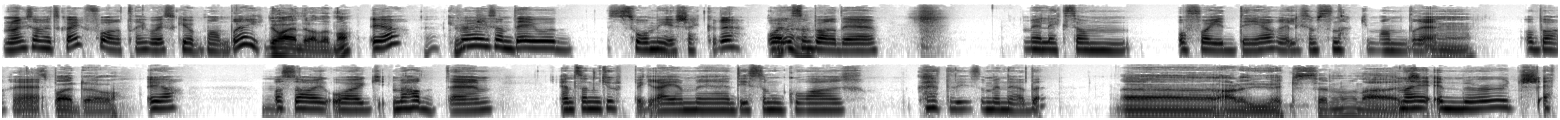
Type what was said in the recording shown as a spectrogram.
Men nå sånn, vet du hva, jeg foretrekker å jobbe med andre, jeg. Du har endra det nå? Ja, Ja, det er liksom, det er jo så mye kjekkere. Og Ja, liksom bare det med liksom å få ideer, liksom snakke med andre, Mm. og bare Sparre og Ja. Mm. Og så har jeg òg Vi hadde en sånn gruppegreie med de som går Hva heter de som er nede? eh, Er det UX eller noe? Nei. Nei, Emerge, et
